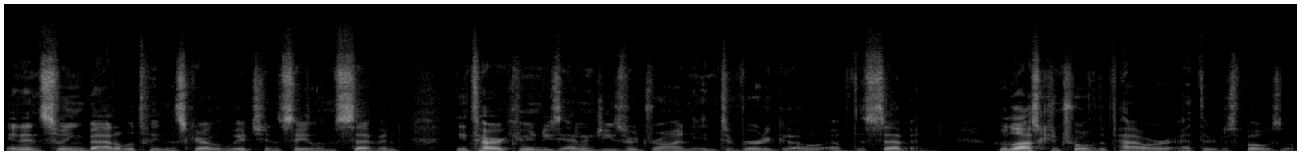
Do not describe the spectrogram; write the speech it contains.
In an ensuing battle between the Scarlet Witch and Salem 7, the entire community's energies were drawn into Vertigo of the Seven, who lost control of the power at their disposal.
